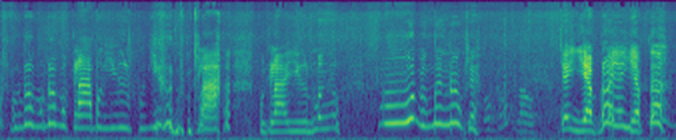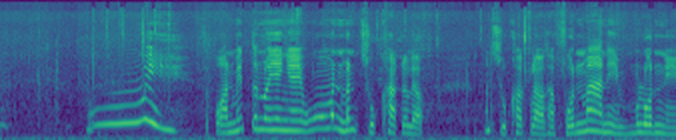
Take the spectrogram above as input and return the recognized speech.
ดมึงดูมึงดูบักลามึงยืนมึงยืนบักลาบักลายืนมึง มู้มึงมึงนึกสิบ่เบิจะเหยียบด้วยจะเหยียบเด้ออุ้ยอ่อนมิดตัวน้อยยังไงอู้มันมันสุกคักแล้ว มันสุกคักแล้วถ้าฝนมานี่มนลนนี่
